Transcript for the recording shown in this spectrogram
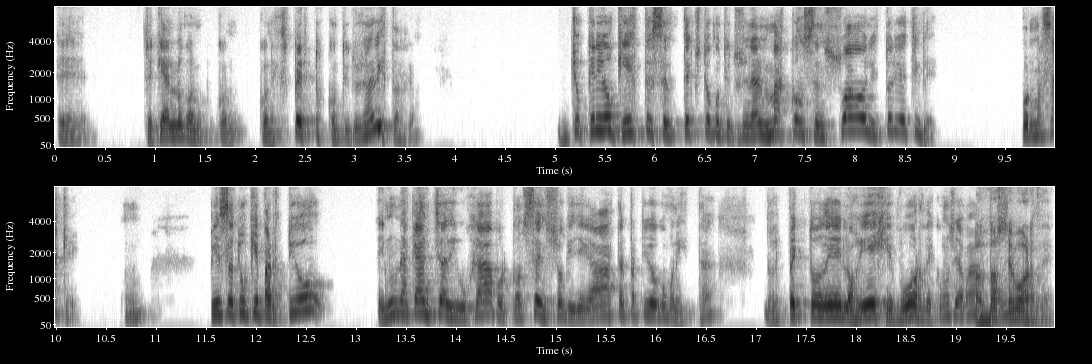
eh, chequearlo con, con, con expertos constitucionalistas. Yo creo que este es el texto constitucional más consensuado de la historia de Chile, por masacre. Piensa tú que partió en una cancha dibujada por consenso que llegaba hasta el Partido Comunista, respecto de los ejes, bordes, ¿cómo se llama? Los 12 bordes.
